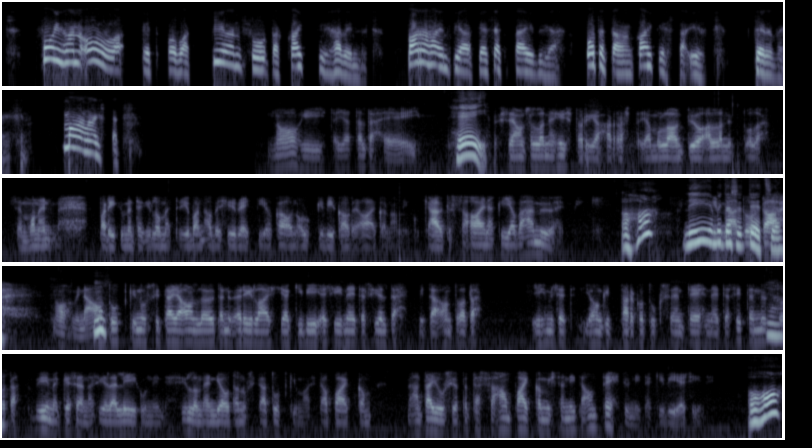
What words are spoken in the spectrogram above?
Voihan olla, että ovat pian sulta kaikki hävinnyt. Parhaimpia kesäpäiviä otetaan kaikesta irti. Terveisin. Maalaistäti. No hiihtäjä tältä hei. Hei. Se on sellainen historiaharrastaja. Mulla on työ alla nyt tuolla semmoinen parikymmentä kilometriä vanha vesireitti, joka on ollut kivikauden aikana niin kuin käytössä ainakin ja vähän myöhemminkin. Aha, niin ja Niin mitä mä sä teet tuota, siellä? No, minä olen Mm. tutkinut sitä ja olen löytänyt erilaisia kiviesineitä sieltä, mitä on tuota ihmiset johonkin tarkoitukseen tehneet. Ja sitten nyt Joo. tuota, viime kesänä siellä liikun, niin silloin en joutanut sitä tutkimaan, sitä paikkaa. Mähän tajusin, että tässä on paikka, missä niitä on tehty, niitä kiviesineitä. Oho,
